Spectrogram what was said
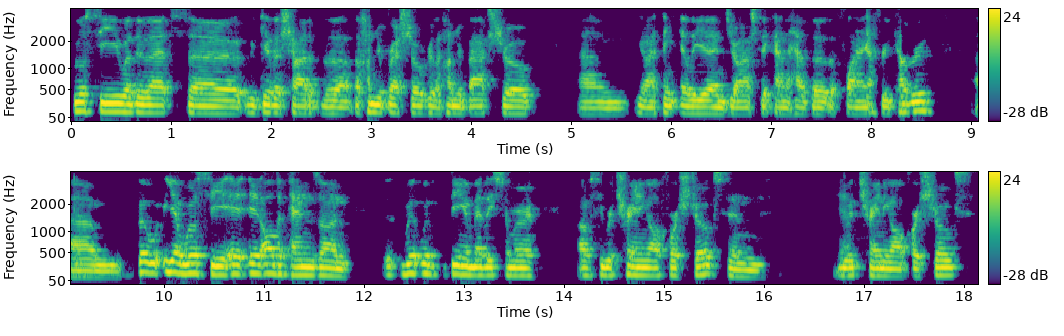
we'll see whether that's uh, we give a shot at the the hundred breaststroke or the hundred backstroke. Um, you know, I think Ilya and Josh they kind of have the the flying yeah. free covered. Um, but yeah, we'll see. It, it all depends on with, with, being a medley swimmer, obviously we're training all four strokes, and yeah. with training all four strokes,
